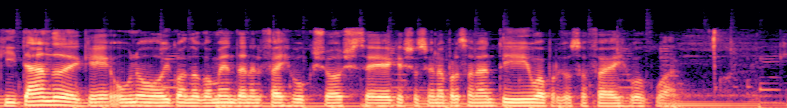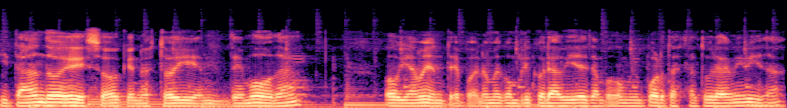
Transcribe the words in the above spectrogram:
Quitando de que uno hoy cuando comenta en el Facebook, yo sé que yo soy una persona antigua porque uso Facebook, bueno. Quitando eso, que no estoy de moda, obviamente, pues no me complico la vida y tampoco me importa a esta altura de mi vida.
